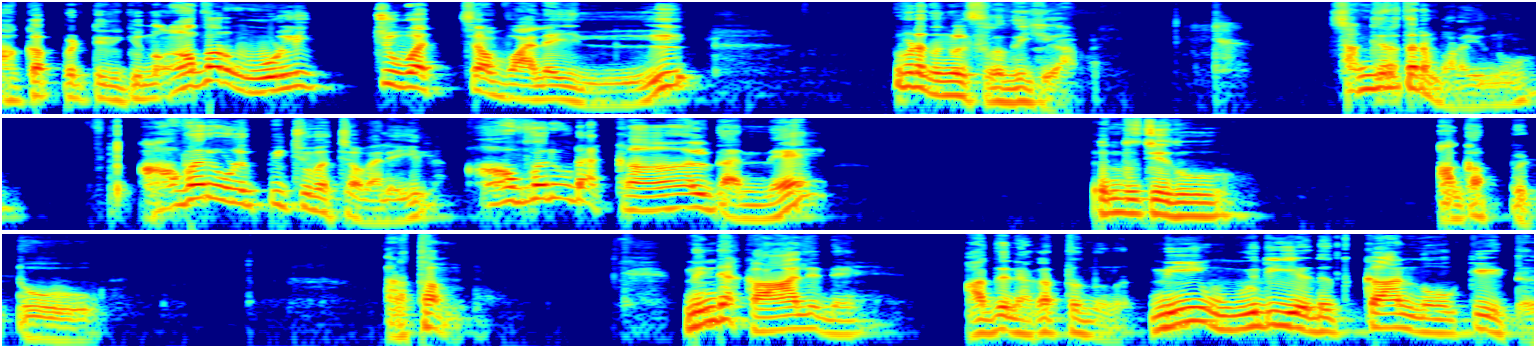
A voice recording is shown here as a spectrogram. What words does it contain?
അകപ്പെട്ടിരിക്കുന്നു. അവർ ഒളിച്ചു വച്ച വലയിൽ ഇവിടെ നിങ്ങൾ ശ്രദ്ധിക്കുക. സങ്കീർത്തനം പറയുന്നു അവരൊളിപ്പിച്ചു വച്ച വലയിൽ അവരുടെ കാൽ തന്നെ എന്തു ചെയ്തു? അകപ്പെട്ടു. അർത്ഥം നിന്റെ കാലിനെ അതിനകത്ത് നിന്ന് നീ ഊരിയെടുക്കാൻ നോക്കിയിട്ട്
